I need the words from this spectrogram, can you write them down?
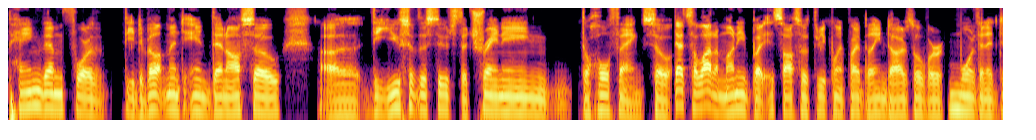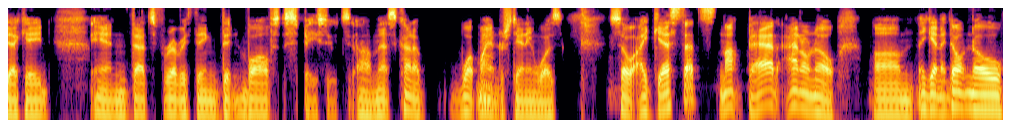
paying them for the development and then also uh, the use of the suits, the training, the whole thing. So that's a lot of money, but it's also $3.5 billion over more than a decade. And that's for everything that involves spacesuits. Um, that's kind of what my understanding was. So I guess that's not bad. I don't know. Um, again, I don't know.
